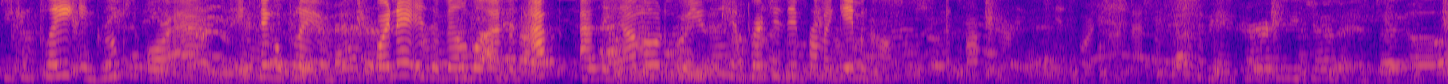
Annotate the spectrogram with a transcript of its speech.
You can play in groups or as a single player. Fortnite is available as an app, as a download, or you can purchase it from a gaming console. Xbox is. Y'all should be encouraging each other instead of.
